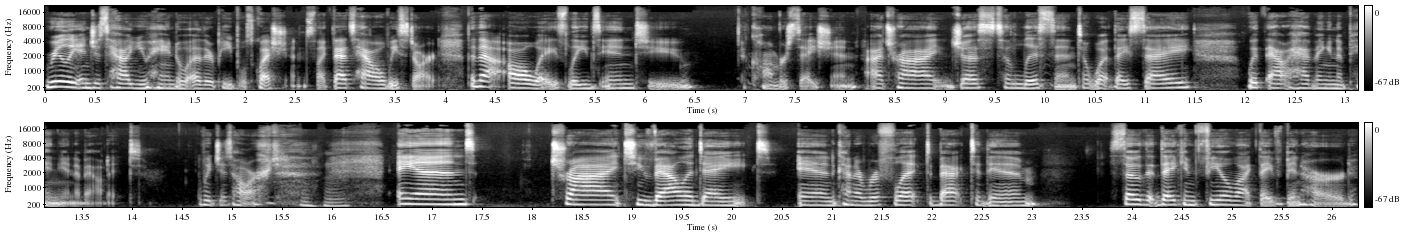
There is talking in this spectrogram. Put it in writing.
really, in just how you handle other people's questions. Like that's how we start. But that always leads into a conversation. I try just to listen to what they say without having an opinion about it which is hard, mm-hmm. and try to validate and kind of reflect back to them so that they can feel like they've been heard.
